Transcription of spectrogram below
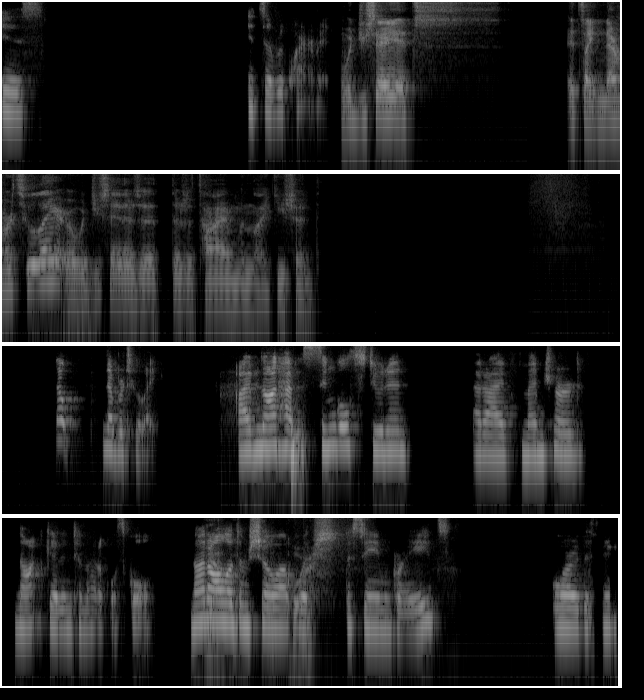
is it's a requirement. Would you say it's it's like never too late, or would you say there's a there's a time when like you should? Nope, never too late. I've not had a single student that I've mentored not get into medical school. Not Yeah, all of them show up with the same grades or the same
